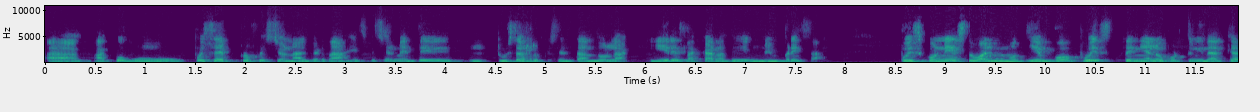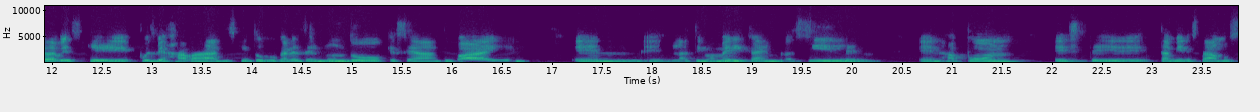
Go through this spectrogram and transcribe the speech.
a, a cómo pues ser profesional, ¿verdad? Especialmente tú estás representando la y eres la cara de una empresa. Pues con esto al mismo tiempo pues tenía la oportunidad cada vez que pues viajaba a distintos lugares del mundo, que sea Dubai, en, en, Latinoamérica, en Brasil, en, en Japón, este, también estábamos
